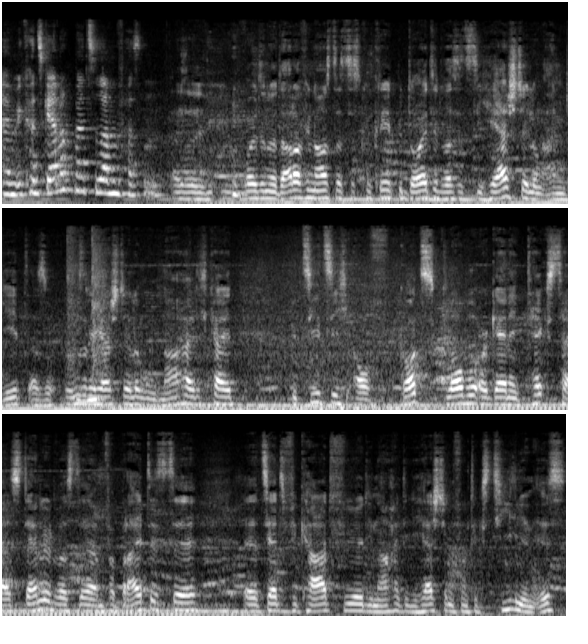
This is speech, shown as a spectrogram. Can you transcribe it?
Ähm, ihr könnt es gerne nochmal zusammenfassen. Also ich wollte nur darauf hinaus, dass das konkret bedeutet, was jetzt die Herstellung angeht, also unsere Herstellung und Nachhaltigkeit bezieht sich auf GOTS Global Organic Textile Standard, was der verbreitetste äh, Zertifikat für die nachhaltige Herstellung von Textilien ist.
